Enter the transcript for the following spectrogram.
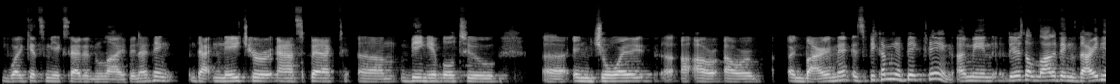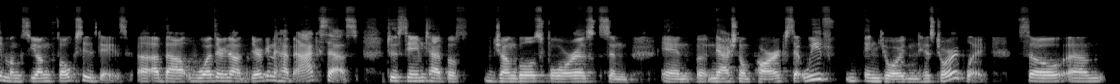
what gets me excited in life. And I think that nature aspect, um, being able to uh, enjoy uh, our our environment is becoming a big thing. I mean, there's a lot of anxiety amongst young folks these days uh, about whether or not they're going to have access to the same type of jungles, forests, and and uh, national parks that we've enjoyed historically. So um,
